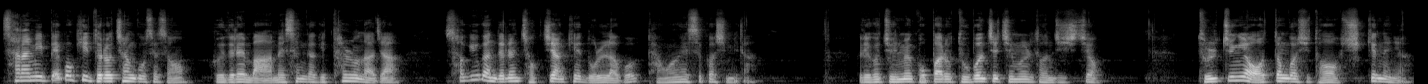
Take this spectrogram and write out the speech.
사람이 빼곡히 들어찬 곳에서 그들의 마음의 생각이 탄로나자 석유관들은 적지 않게 놀라고 당황했을 것입니다. 그리고 주님은 곧바로 두 번째 질문을 던지시죠. 둘 중에 어떤 것이 더 쉽겠느냐?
